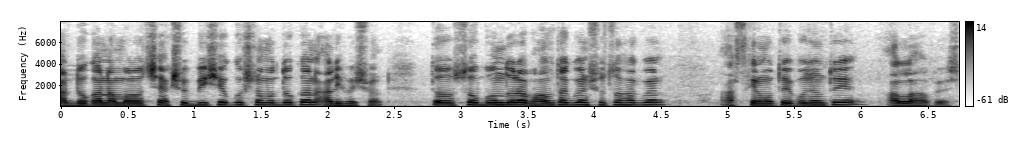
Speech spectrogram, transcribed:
আর দোকান নাম্বার হচ্ছে একশো বিশ একুশ নম্বর দোকান, আলি ফ্যাশন তো সব বন্ধুরা ভালো থাকবেন, সুস্থ থাকবেন। আজকের মতো এই পর্যন্তই। আল্লাহ হাফেজ।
